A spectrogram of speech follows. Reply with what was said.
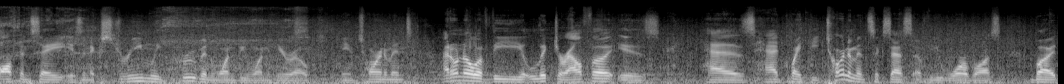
often say, is an extremely proven 1v1 hero in tournament. I don't know if the Lictor Alpha is has had quite the tournament success of the War Boss, but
